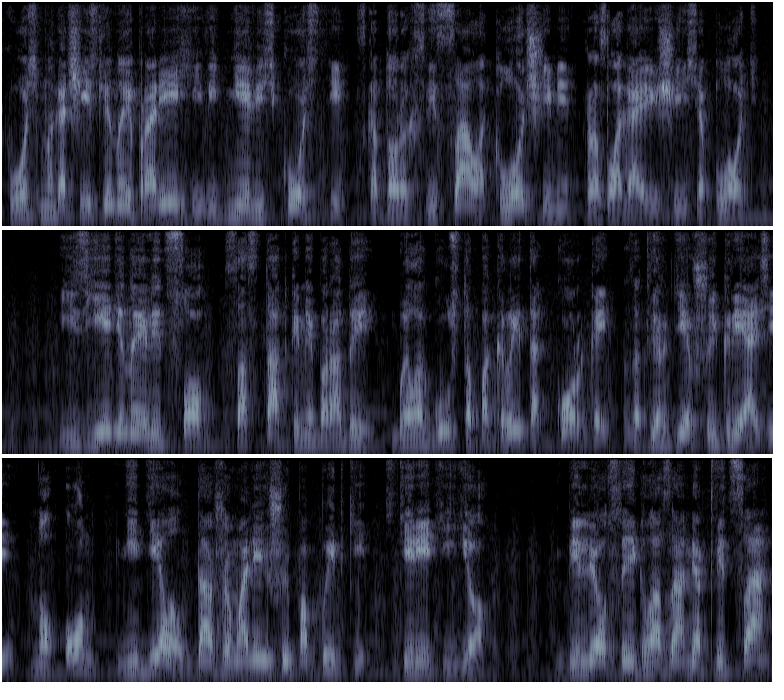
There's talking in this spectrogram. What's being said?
Сквозь многочисленные прорехи виднелись кости, с которых свисала клочьями разлагающаяся плоть. Изъеденное лицо с остатками бороды было густо покрыто коркой затвердевшей грязи, но он не делал даже малейшей попытки стереть ее. Белесые глаза мертвеца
